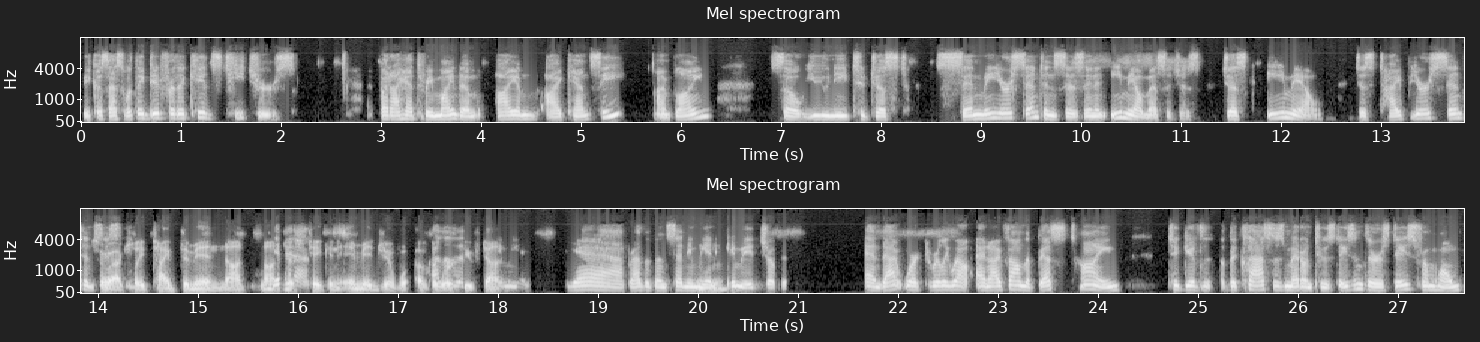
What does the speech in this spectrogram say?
because that's what they did for their kids' teachers. But I had to remind them, I am I can't see, I'm blind. So you need to just send me your sentences in an email messages. Just email. Just type your sentences. So actually type them in, not not yes. just take an image of, of the rather work you've done. yeah, rather than sending me mm-hmm. an image of it. And that worked really well. And I found the best time to give the classes met on Tuesdays and Thursdays from home.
